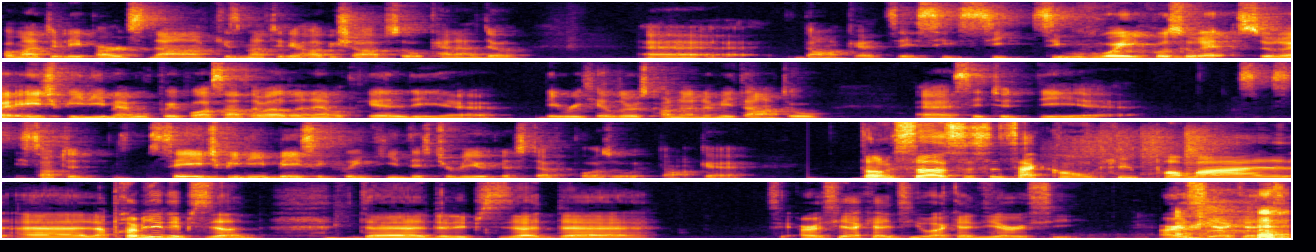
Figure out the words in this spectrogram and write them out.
pas mal toutes les parts dans quasiment tous les hobby shops au Canada. Donc, euh, si, vous voyez quoi sur, HPD, euh, ben, vous pouvez passer en travers de n'importe quel des, euh, retailers qu'on a nommés tantôt. c'est toutes des. HPD, basically, qui distribue le stuff pour eux autres. Donc, donc ça, ça, ça, conclut pas mal le premier épisode de, de l'épisode. c'est RC Acadie ou Acadie RC? RC Acadie.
